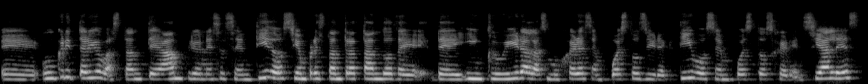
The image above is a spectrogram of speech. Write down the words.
eh, un criterio bastante amplio en ese sentido. Siempre están tratando de, incluir a las mujeres en puestos directivos, en puestos gerenciales.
